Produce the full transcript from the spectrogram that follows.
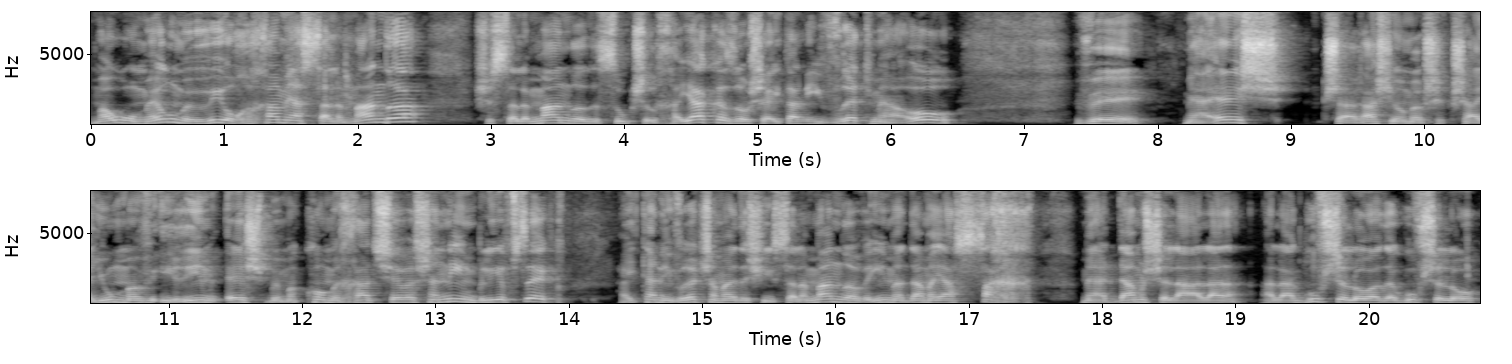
מה הוא אומר? הוא מביא הוכחה מהסלמנדרה, שסלמנדרה זה סוג של חיה כזו שהייתה נבראת מהאור ומהאש. כשהרש"י אומר שכשהיו מבעירים אש במקום אחד שבע שנים בלי הפסק, הייתה נבראת שם איזושהי סלמנדרה, ואם אדם היה סח מהדם שלה על הגוף שלו, אז הגוף שלו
